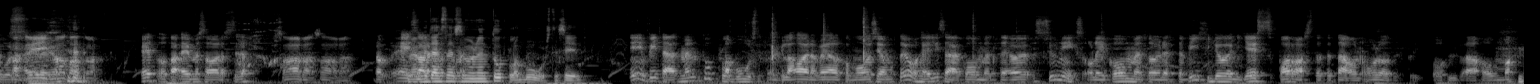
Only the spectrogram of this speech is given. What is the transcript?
tuonne vielä. Ei, mä otan tuon. Et ota, ei me saada sitä. Saadaan, saadaan. No, ei Meidän saada, pitäisi tehdä semmonen tupla boosti siitä. Niin pitäisi. Meidän tuplaboostit on kyllä aina velkomoisia, mutta joo, hei lisää kommentteja. Synix oli kommentoinut, että vihdoin jes parasta, tätä on odotettu. Joo, hyvä homma.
